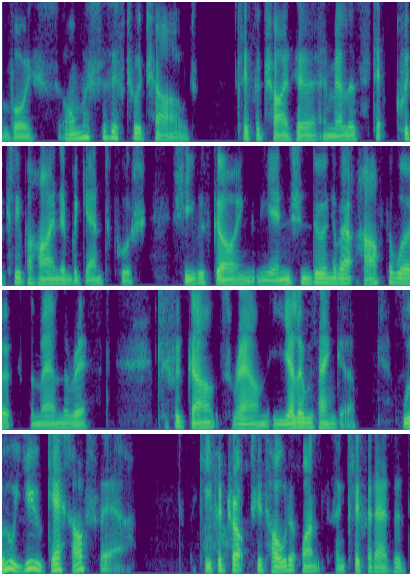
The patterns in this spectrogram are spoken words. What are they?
voice, almost as if to a child. Clifford tried her, and Mellors stepped quickly behind and began to push. She was going, the engine doing about half the work, the man the rest. Clifford glanced round, yellow with anger. Will you get off there? The keeper dropped his hold at once, and Clifford added,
